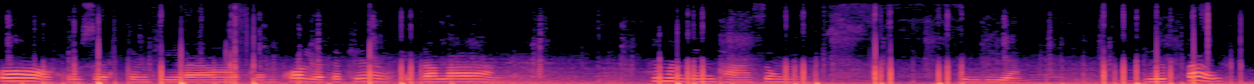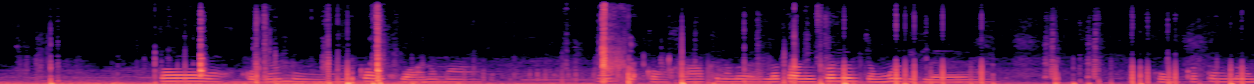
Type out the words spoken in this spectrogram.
ก็คูเสร็จเต็มทีแล้วครับผมก็เหลือแต่แค่อุดด้านล่าง ให้มันเป็นฐานทรงสี่เหลี่ยม หรือเปล่าก็กดน้ำมือแล้วก็ขวานออกมาก็ขุดกล่องคราบขึ้นมาเลย แล้วตอนนี้ก็เริ่มจะมืดอีกแล้ว ผมก็ต้องเริ่ม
